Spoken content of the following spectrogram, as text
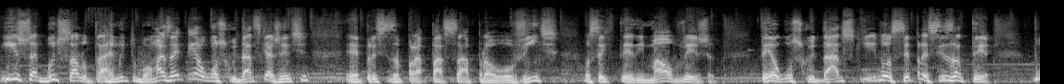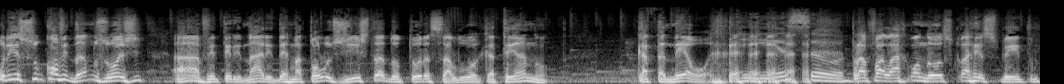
E isso é muito salutar, é muito bom. Mas aí tem alguns cuidados que a gente eh, precisa pra, passar para o ouvinte. Você que tem animal, veja, tem alguns cuidados que você precisa ter. Por isso, convidamos hoje a veterinária e dermatologista, a doutora Salua Cateano, Catanel. Isso. para falar conosco a respeito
